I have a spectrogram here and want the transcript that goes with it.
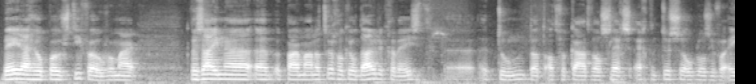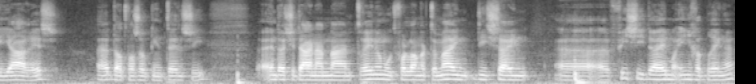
ben je daar heel positief over. Maar we zijn eh, eh, een paar maanden terug ook heel duidelijk geweest eh, toen dat advocaat wel slechts echt een tussenoplossing voor één jaar is. Dat was ook de intentie. En dat je daarna naar een trainer moet voor lange termijn die zijn eh, eh, visie daar helemaal in gaat brengen.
